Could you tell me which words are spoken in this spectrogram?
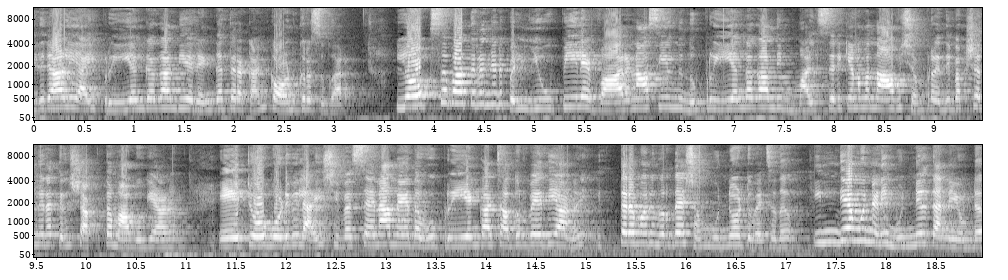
എതിരാളിയായി പ്രിയങ്ക ഗാന്ധിയെ രംഗത്തിറക്കാൻ കോൺഗ്രസുകാർ ലോക്സഭാ തെരഞ്ഞെടുപ്പിൽ യു പിയിലെ വാരണാസിയിൽ നിന്നും പ്രിയങ്ക ഗാന്ധി മത്സരിക്കണമെന്ന ആവശ്യം പ്രതിപക്ഷ നിരത്തിൽ ശക്തമാകുകയാണ്. ഏറ്റവും ഒടുവിലായി ശിവസേന നേതാവ് പ്രിയങ്ക ചതുർവേദിയാണ് ഇത്തരമൊരു നിർദ്ദേശം മുന്നോട്ട് വെച്ചത്. ഇന്ത്യ മുന്നണി മുന്നിൽ തന്നെയുണ്ട്.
